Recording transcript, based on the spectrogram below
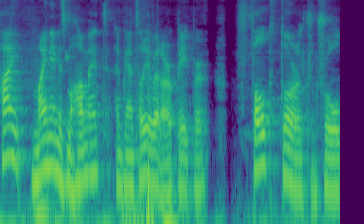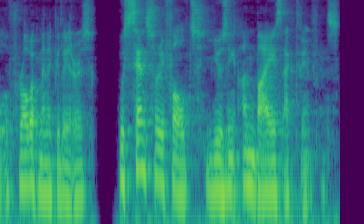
Hi, my name is Mohamed. I'm going to tell you about our paper, Fault Tolerant Control of Robot Manipulators with Sensory Faults Using Unbiased Active Inference.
